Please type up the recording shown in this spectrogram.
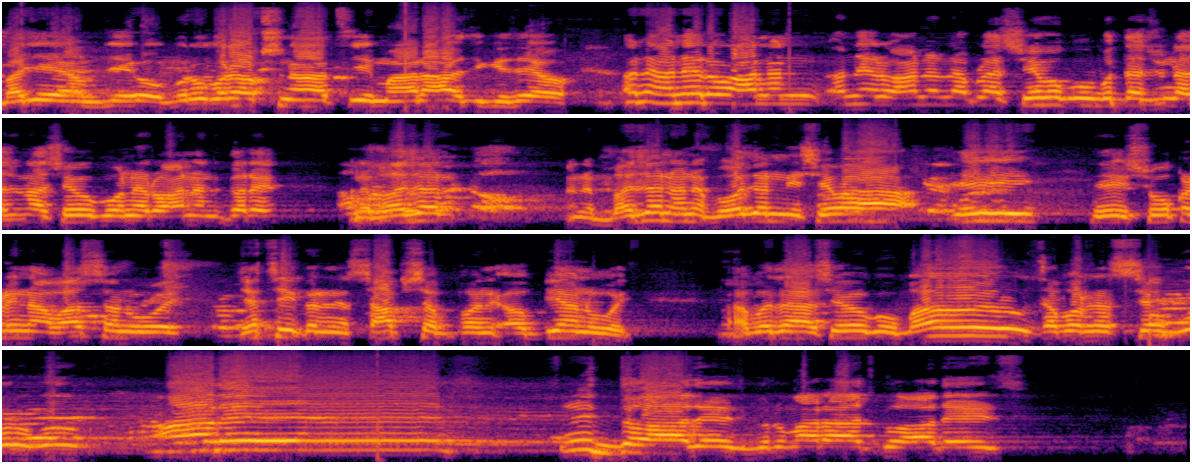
ભજે આમ જે ગુરુ ગોરક્ષનાથજી મહારાજ કી જય અને અનેરો આનંદ અનેરો આનંદ આપણા સેવકો, બધા જૂના જૂના સેવકો અનેરો આનંદ કરે. અને ભજન અને ભજન અને ભોજનની સેવા એવી, એ સોકડીના વાસણ હોય, જેથી કરીને સાફ સફાઈ અભિયાન હોય. આ બધા સેવકો બહુ જબરદસ્ત છે ગુરુ ગુરુ. આદેશ સિદ્ધ આદેશ ગુરુ મહારાજ કો આદેશ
